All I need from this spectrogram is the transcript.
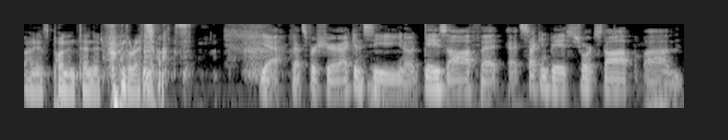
I guess pun intended for the Red Sox. Yeah, that's for sure. I can see you know days off at at second base, shortstop, um,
